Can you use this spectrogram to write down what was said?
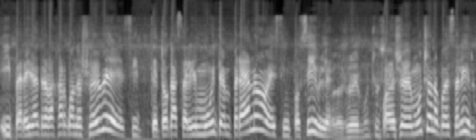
Y para ir a trabajar cuando llueve, si te toca salir muy temprano, es imposible. Cuando llueve mucho, Cuando llueve mucho no puedes salir.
